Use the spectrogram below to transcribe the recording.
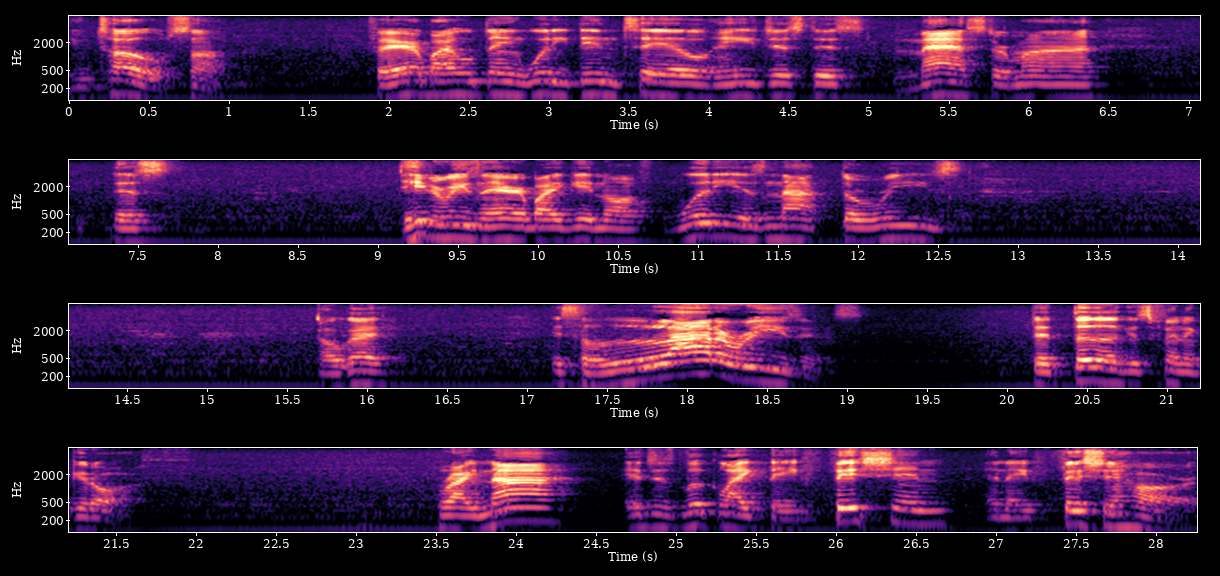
you told something. For everybody who think Woody didn't tell and he just this mastermind, this he the reason everybody getting off. Woody is not the reason. Okay? It's a lot of reasons that Thug is finna get off. Right now, it just looked like they fishing and they fishing hard.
